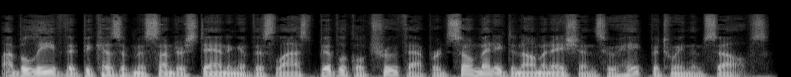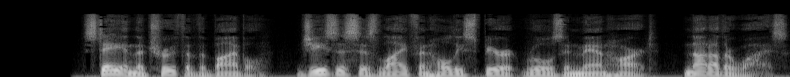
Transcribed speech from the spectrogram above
I believe that because of misunderstanding of this last biblical truth appeared so many denominations who hate between themselves. Stay in the truth of the Bible, Jesus is life and Holy Spirit rules in man heart, not otherwise.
